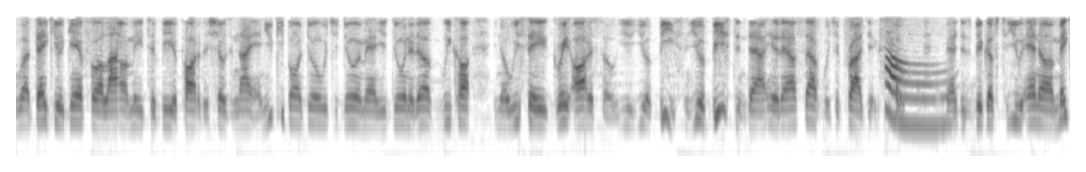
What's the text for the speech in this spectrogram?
Well, thank you again for allowing me to be a part of the show tonight. And you keep on doing what you're doing, man. You're doing it up. We call, you know, we say great artist. So you, you're a beast, and you're a beast in down here down south with your projects. So, Oh. man, just big ups to you. And uh, make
